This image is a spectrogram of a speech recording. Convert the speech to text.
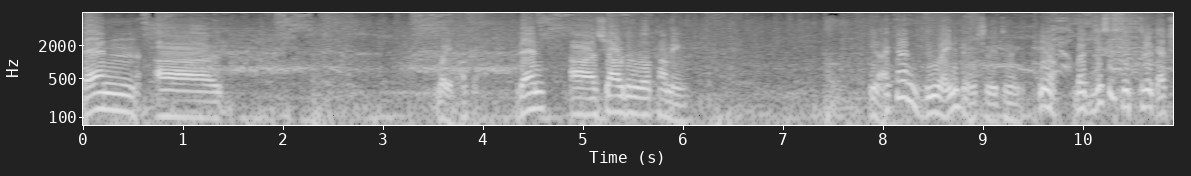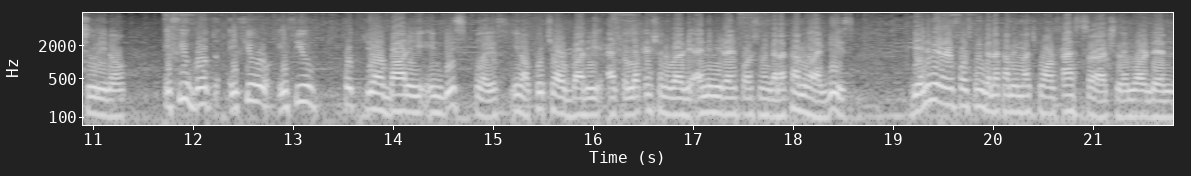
Then uh, wait, okay. Then uh, Xiahou Dun will coming. You know, I cannot do anything actually to me. You know, but this is the trick actually. You know, if you go to, if you if you put your body in this place, you know, put your body at the location where the enemy reinforcement gonna come like this, the enemy reinforcement gonna come in much more faster actually more than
